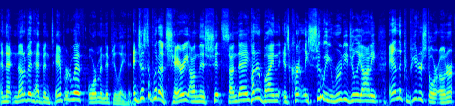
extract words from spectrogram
and that none of it had been tampered with or manipulated. And just to put a cherry on this shit sundae, Hunter Biden is currently suing Rudy Giuliani and the computer store owner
